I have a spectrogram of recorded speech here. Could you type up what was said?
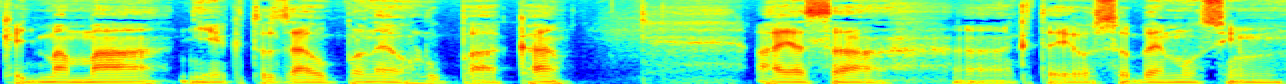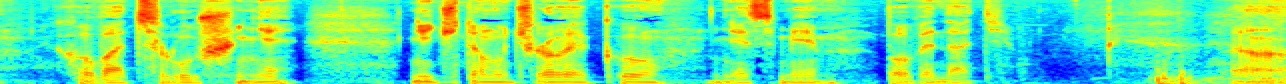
keď ma má niekto za úplného hlupáka? A ja sa k tej osobe musím chovať slušne, nič tomu človeku nesmiem povedať. Uh,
